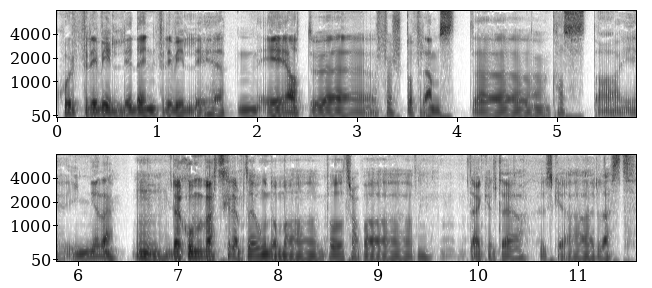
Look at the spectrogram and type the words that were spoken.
hvor frivillig den frivilligheten er, at du er først og fremst uh, eh, kasta inn i det. Mm. Det kom vettskremte ungdommer på trappa, det enkelte husker jeg har lest.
